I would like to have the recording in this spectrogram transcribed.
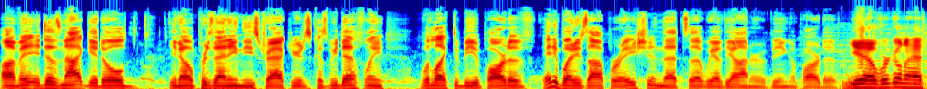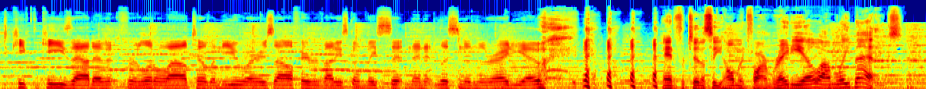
Um, it, it does not get old, you know, presenting these tractors because we definitely would like to be a part of anybody's operation that uh, we have the honor of being a part of. Yeah, we're going to have to keep the keys out of it for a little while till the new wears off. Everybody's going to be sitting in it listening to the radio. and for Tennessee Home and Farm Radio, I'm Lee Maddox.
